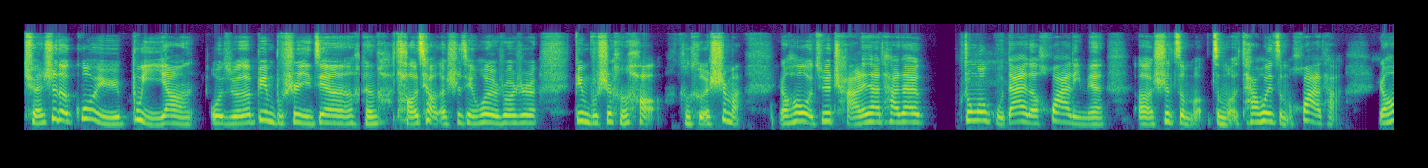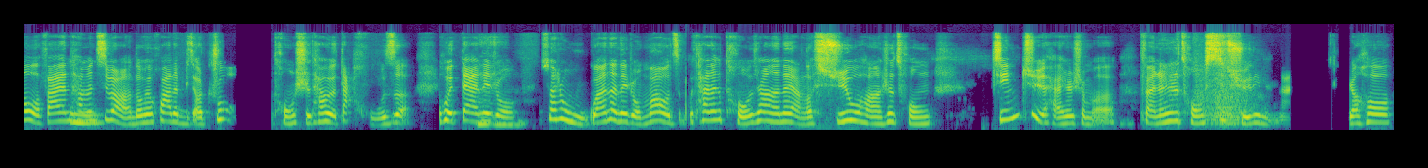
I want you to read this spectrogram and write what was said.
诠释的过于不一样，我觉得并不是一件很讨巧的事情，或者说是并不是很好、很合适嘛。然后我去查了一下他在中国古代的画里面，呃，是怎么怎么他会怎么画它。然后我发现他们基本上都会画的比较壮，同时他会有大胡子，会戴那种算是五官的那种帽子。他那个头上的那两个须，我好像是从京剧还是什么，反正是从戏曲里面来。然后。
